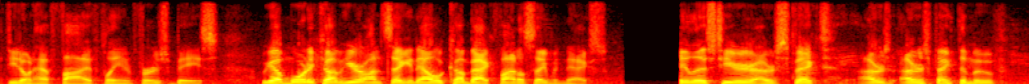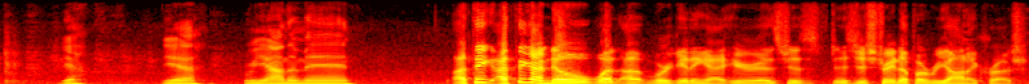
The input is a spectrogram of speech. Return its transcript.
if you don't have five playing first base. We got more to come here on second down. We'll come back. Final segment next. List here. I respect. I, res- I respect the move. Yeah, yeah. Rihanna, man. I think. I think I know what uh, we're getting at here. Is just. It's just straight up a Rihanna crush.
